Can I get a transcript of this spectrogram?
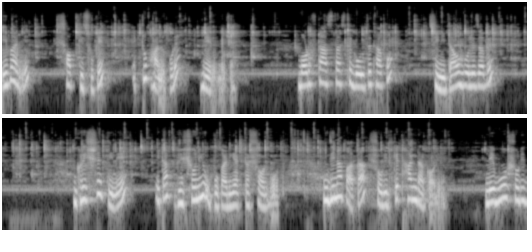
এবারে সব কিছুকে একটু ভালো করে নেড়ে নেব। বরফটা আস্তে আস্তে গলতে থাকো চিনিটাও গলে যাবে। গ্রীষ্মের দিনে এটা ভীষণই উপকারী একটা শরবত। পুদিনা পাতা শরীরকে ঠান্ডা করে। লেবুও শরীর,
